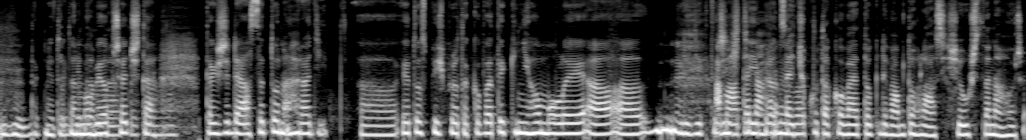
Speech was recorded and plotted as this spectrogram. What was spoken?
mm-hmm. tak mě to tak ten mobil přečte. Takže dá se to nahradit. Eh, je to spíš pro takové ty knihomoly a, a lidi, kteří A máte na hrnečku takové to, kdy vám to hlásí, že už jste nahoře?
